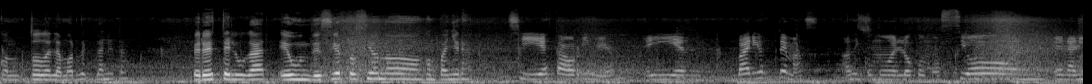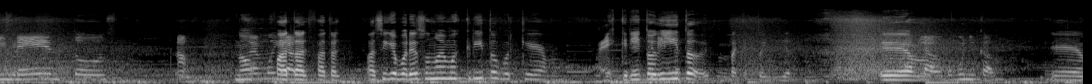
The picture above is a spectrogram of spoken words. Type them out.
con todo el amor del planeta. Pero este lugar es un desierto, ¿sí o no, compañera? Sí, está horrible. Y en varios temas, así como en locomoción, en alimentos. No, No, es muy fatal, grave. fatal. Así que por eso no hemos escrito, porque escrito, dito, puta que estoy bien. Eh, Claro, comunicado. eh,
